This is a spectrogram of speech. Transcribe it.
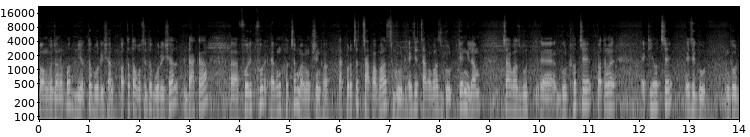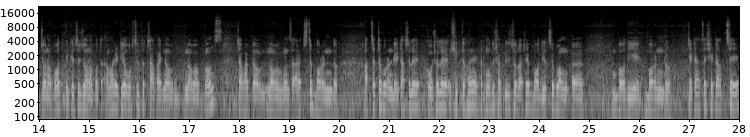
পঙ্গ জনপদ বৃহত্ত বরিশাল। অর্থাৎ অবস্থিত বরিশাল ঢাকা ফরিদপুর এবং হচ্ছে ময়মনসিংহ। তারপর হচ্ছে চাপাবাজ গুড এই যে চাপাবাস গুটকে নিলাম চাপাবাস আহ, গুড হচ্ছে প্রথমে এটি হচ্ছে এই যে গুড গুড জনপদ এটি হচ্ছে জনপদ আমার এটি অবস্থিত চাপাই নব- নবাবগঞ্জ, চাপাই নবাবগঞ্জ, আর হচ্ছে বরেন্দ্র। আচ্ছা আচ্ছা বরেন্দ্র, এটা আসলে কৌশলে শিখতে হয় না, এটার মধ্যে সব কিছু চলে আসে, ব দিয়ে হচ্ছে বং- দিয়ে বরেন্দ্র। যেটা হচ্ছে সেটা হচ্ছে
